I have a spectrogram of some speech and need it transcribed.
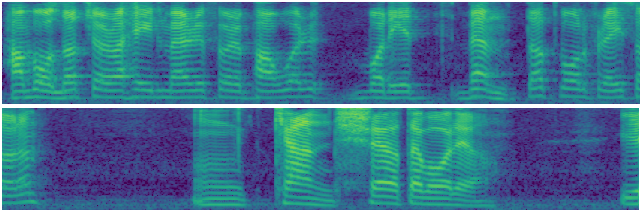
Han valde att köra Hail Mary före Power. Var det ett väntat val för dig Sören? Mm, kanske att det var det. I,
